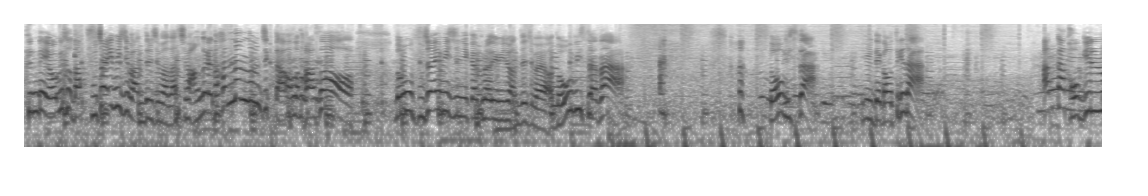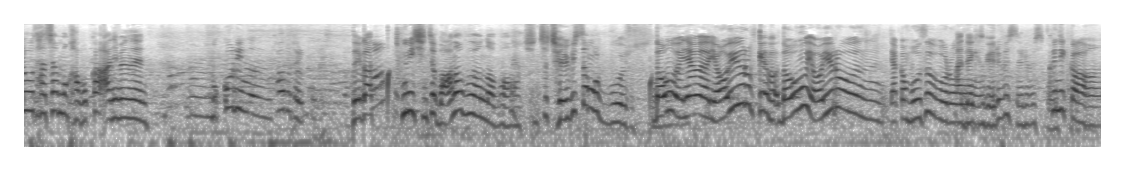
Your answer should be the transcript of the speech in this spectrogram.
근데 여기서 나 부자 이미지 만들지 마. 나 지금 안 그래도 한남동직 나오고 나서 너무 부자 이미지니까 그런 이미지 만들지 마요. 아, 너무 비싸다. 너무 비싸. 이걸 내가 어떻게 사? 아까 거길로 다시 한번 가볼까? 아니면은 목걸이는 사도 될 것 같아. 내가 돈이 진짜 많아 보였나 봐. 진짜 제일 비싼 걸 보여줬어. 너무 왜냐면 여유롭게 너무 여유로운 약간 모습으로. 아, 내가 계속 에르메스 에르메스. 그니까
